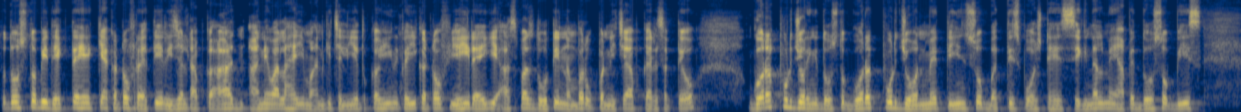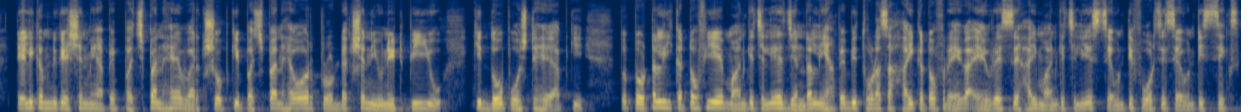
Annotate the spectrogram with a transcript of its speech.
तो दोस्तों, अभी देखते हैं क्या कट ऑफ़ रहती है रिज़ल्ट आपका आज आने वाला है, ये मान के चलिए तो कहीं ना कहीं कट ऑफ़ यही रहेगी, आसपास दो तीन नंबर ऊपर नीचे आप कर सकते हो। गोरखपुर जोन दोस्तों, गोरखपुर जोन में तीन सौ बत्तीस पोस्ट है सिग्नल में यहाँ पे दो टेलीकम्युनिकेशन में यहाँ पे पचपन है वर्कशॉप की पचपन है और प्रोडक्शन यूनिट पीयू की दो पोस्ट है आपकी। तो टोटल कट ऑफ़ ये मान के चलिए जनरल यहाँ पे भी थोड़ा सा हाई कट ऑफ़ रहेगा एवरेज से हाई मान के चलिए सेवेंटी फोर से सेवेंटी सिक्स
